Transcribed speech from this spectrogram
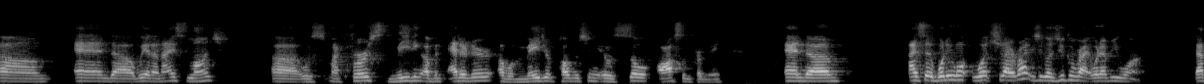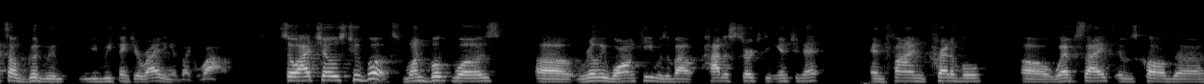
um, and uh, we had a nice lunch. Uh, it was my first meeting of an editor of a major publishing. It was so awesome for me. And um, I said, "What do you want? What should I write?" She goes, "You can write whatever you want." That's how good we we think your writing is. Like, wow. So I chose two books. One book was uh, really wonky. It was about how to search the internet and find credible uh, websites. It was called, uh,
